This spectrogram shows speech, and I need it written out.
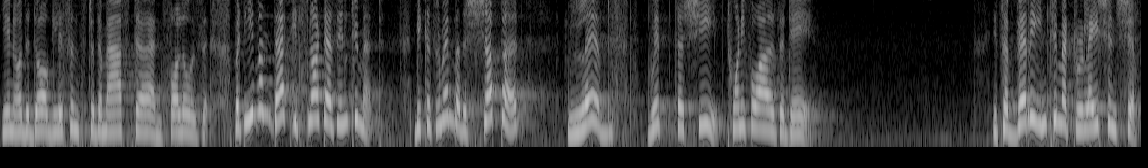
You know, the dog listens to the master and follows it. But even that, it's not as intimate. Because remember, the shepherd lives with the sheep 24 hours a day. It's a very intimate relationship.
